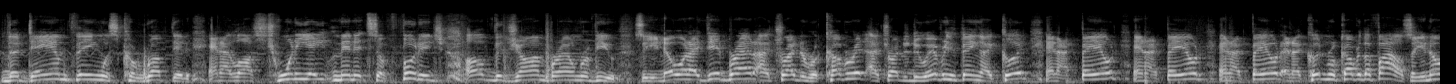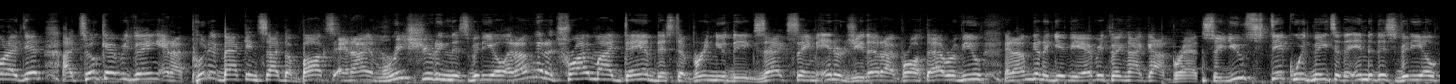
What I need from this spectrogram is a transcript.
The damn thing was corrupted and I lost 28 minutes of footage of the John Brown review. So you know what I did, Brad? I tried to recover it. I tried to do everything I could and I failed and I failed and I failed and I couldn't recover the file. So you know what I did? I took everything and I put it back inside the box and I am reshooting this video and I'm going to try my damnedest to bring you the exact same energy that I brought that review and I'm going to give you everything I got, Brad. So you stick with me to the end of this video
